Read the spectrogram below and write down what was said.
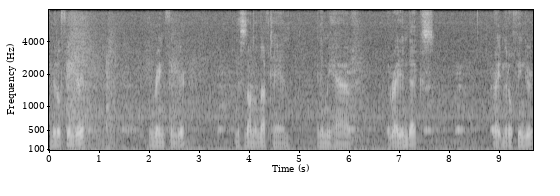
middle finger, and ring finger. And this is on the left hand. And then we have the right index, right middle finger,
